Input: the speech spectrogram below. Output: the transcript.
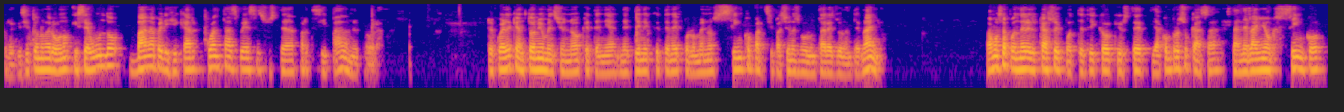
requisito número uno, y segundo, van a verificar cuántas veces usted ha participado en el programa. Recuerde que Antonio mencionó que tenía, tiene que tener por lo menos cinco participaciones voluntarias durante un año. Vamos a poner el caso hipotético que usted ya compró su casa, está en el año 5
